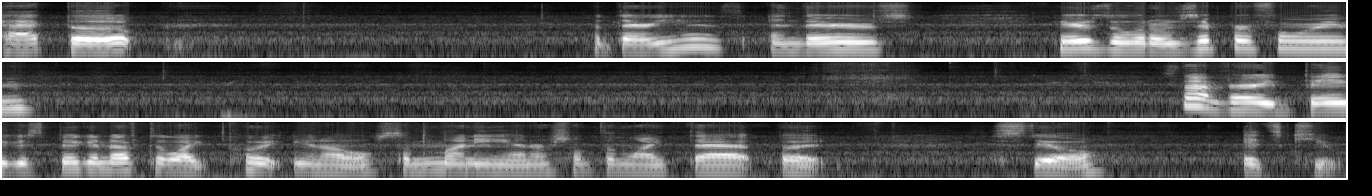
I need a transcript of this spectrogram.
packed up. But there he is. And there's, here's the little zipper for him. It's not very big. It's big enough to like put, you know, some money in or something like that. But still, it's cute.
